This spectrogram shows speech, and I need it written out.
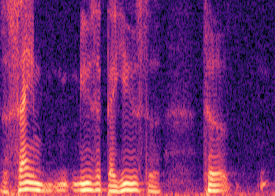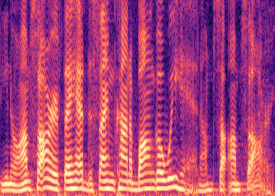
the same music they used to, to you know, I'm sorry if they had the same kind of bongo we had. I'm, so, I'm sorry.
